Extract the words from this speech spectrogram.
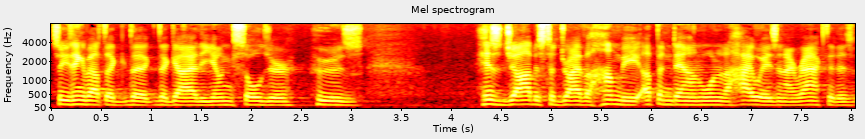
So you think about the, the, the guy, the young soldier, whose his job is to drive a Humvee up and down one of the highways in Iraq that has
